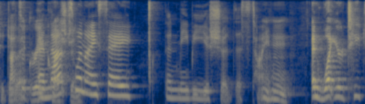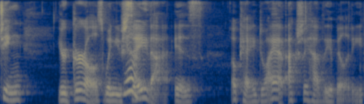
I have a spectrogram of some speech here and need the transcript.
to do Mm-hmm. That's it. a great and that's when I say, then maybe you should this time. and what you're teaching your girls when you Yeah. say that is okay, do I actually have the ability?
